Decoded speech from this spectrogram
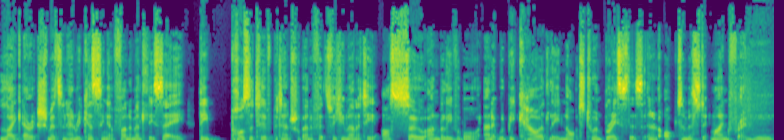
like Eric Schmidt and Henry Kissinger, fundamentally say the positive potential benefits for humanity are so unbelievable and it would be cowardly not to embrace this in an optimistic mind frame. Mm.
